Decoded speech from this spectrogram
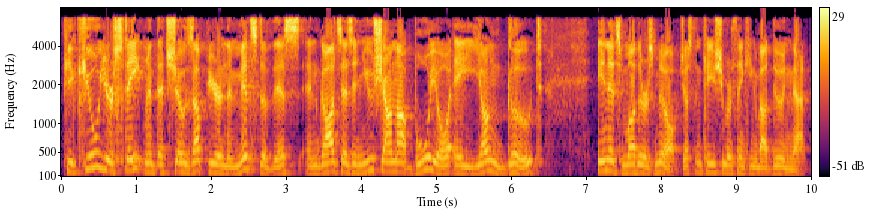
peculiar statement that shows up here in the midst of this. And God says, And you shall not boil a young goat in its mother's milk, just in case you were thinking about doing that.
